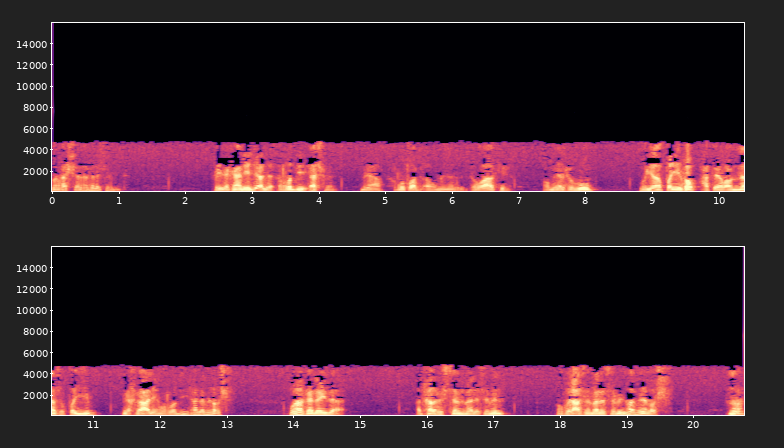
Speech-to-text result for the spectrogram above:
من غشنا فليس منه. فإذا كان يجعل الردي أسفل من الرطب أو من الفواكه أو من الحبوب ويجعل الطيب فوق حتى يرى الناس الطيب ويخفى عليهم الردي هذا من الغش. وهكذا إذا أدخل في السمن ما ليس منه أو في العسل ما ليس منه هذا من الغش. نعم.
